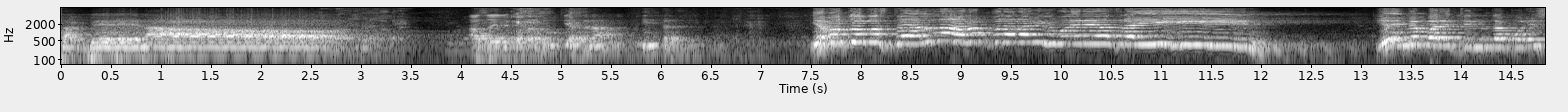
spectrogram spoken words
থাকবে না। আজরাইলের কথা যুক্তি আছে না? ইত্যাদি। এমত অবস্থায় আল্লাহ বলে রে আজরাইল, এই ব্যাপারে চিন্তা করিস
